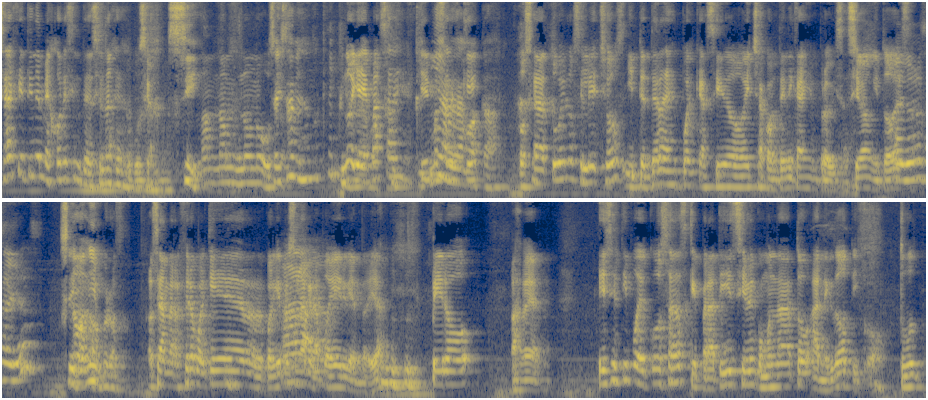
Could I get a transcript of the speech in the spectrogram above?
Ah, ¿Sabes que tiene mejores intenciones que ejecución? Sí. No, no, no me O gusta. sea, estaba pensando, ¿qué No, y además, ¿sabes? ¿Qué Y además, ¿sabes acá? O sea, tú ves los helechos y te enteras después que ha sido hecha con técnicas de improvisación y todo Ah, eso. ¿no lo sabías? Sí, No, con no. impro. O sea, me refiero a cualquier, cualquier persona Ah. que la pueda ir viendo, ¿ya? Pero, a ver, es el tipo de cosas que para ti sirven como un dato anecdótico. Tú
